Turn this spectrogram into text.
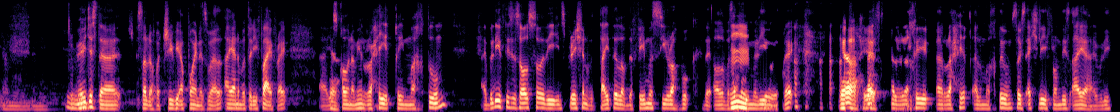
Ameen, Maybe just a sort of a trivia point as well. Ayah number 35, right? Uh, يسقون من رحيق مختوم. I believe this is also the inspiration of the title of the famous Sirah book that all of us mm. are familiar with, right? yeah, yes. Al-Rahiq al-Makhtum. So it's actually from this ayah, I believe.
